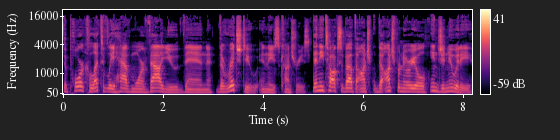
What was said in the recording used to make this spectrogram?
the poor collectively have more value than the rich do in these countries. Then he talks about the entre- the entrepreneurial ingenuity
